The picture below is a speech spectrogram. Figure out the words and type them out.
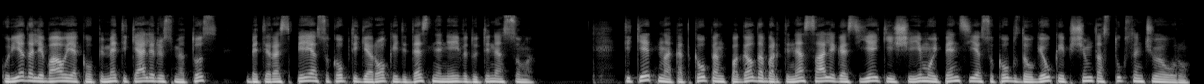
kurie dalyvauja kaupime tik keliarius metus, bet yra spėję sukaupti gerokai didesnę nei vidutinę sumą. Tikėtina, kad kaupiant pagal dabartinės sąlygas jie iki išėjimo į pensiją sukaups daugiau kaip 100 tūkstančių eurų.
